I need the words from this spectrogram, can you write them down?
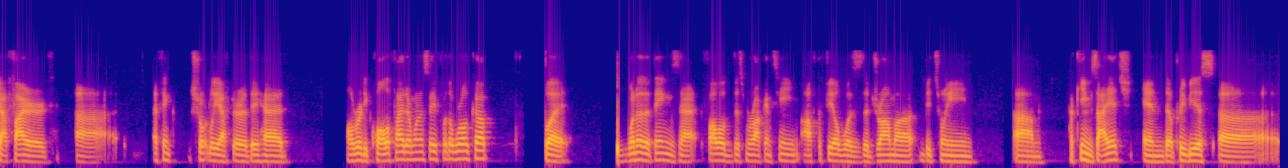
got fired. Uh, I think shortly after they had already qualified. I want to say for the World Cup, but one of the things that followed this Moroccan team off the field was the drama between um, Hakim Ziyech and the previous uh,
